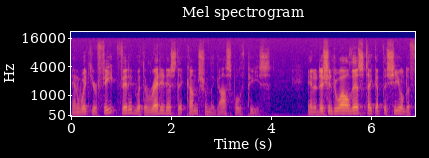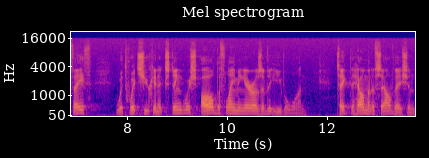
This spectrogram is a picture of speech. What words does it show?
and with your feet fitted with the readiness that comes from the gospel of peace. In addition to all this, take up the shield of faith with which you can extinguish all the flaming arrows of the evil one. Take the helmet of salvation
